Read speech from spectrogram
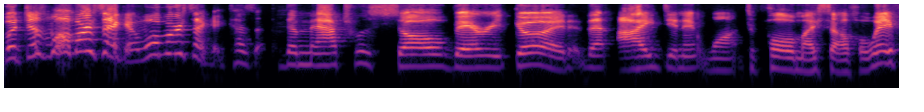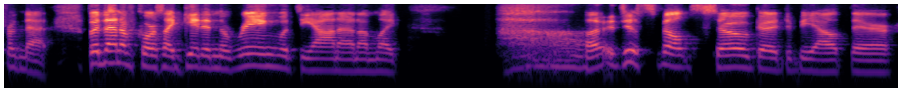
but just one more second, one more second, because the match was so very good that I didn't want to pull myself away from that. But then, of course, I get in the ring with Deonna and I'm like, it just felt so good to be out there.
